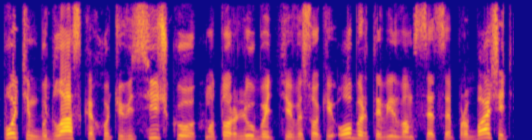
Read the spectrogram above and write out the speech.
Потім, будь ласка, хоч у відсічку, мотор любить високі оберти, він вам все це пробачить.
